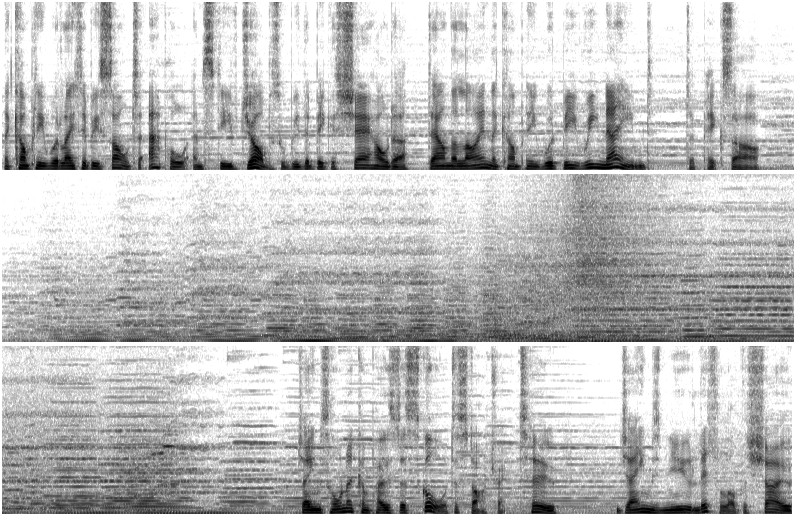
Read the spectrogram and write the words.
The company would later be sold to Apple and Steve Jobs would be the biggest shareholder. Down the line, the company would be renamed to Pixar. James Horner composed a score to Star Trek II. James knew little of the show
